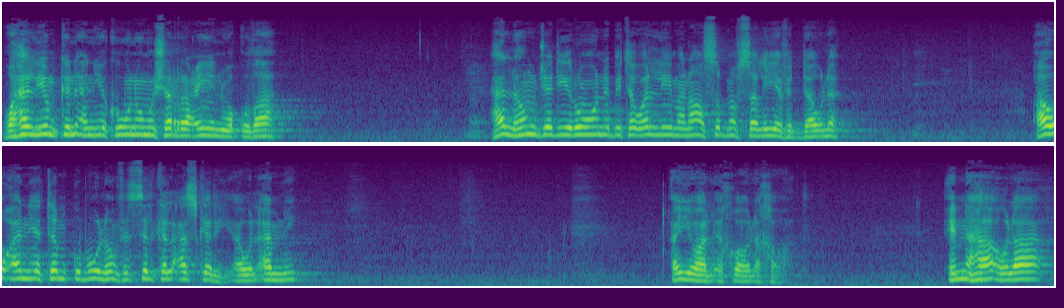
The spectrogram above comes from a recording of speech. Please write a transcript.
وهل يمكن أن يكونوا مشرعين وقضاة؟ هل هم جديرون بتولي مناصب مفصلية في الدولة؟ أو أن يتم قبولهم في السلك العسكري أو الأمني أيها الإخوة والأخوات إن هؤلاء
